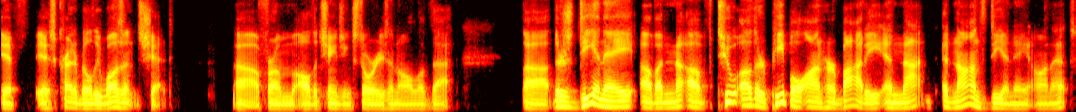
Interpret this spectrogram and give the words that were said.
if his credibility wasn't shit uh, from all the changing stories and all of that. Uh, there's DNA of a of two other people on her body and not Adnan's DNA on it.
